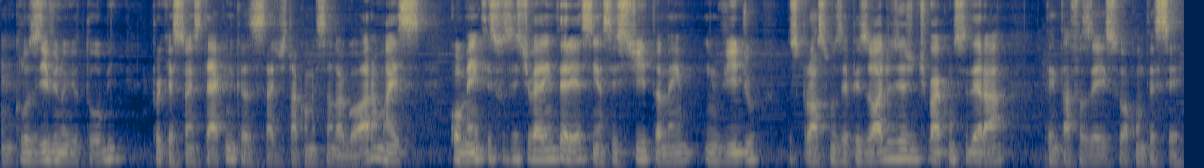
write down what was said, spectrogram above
inclusive no YouTube, por questões técnicas, a gente está começando agora, mas comentem se vocês tiverem interesse em assistir também em vídeo os próximos episódios e a gente vai considerar tentar fazer isso acontecer.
